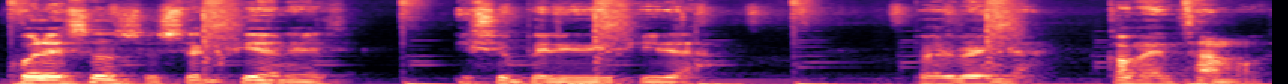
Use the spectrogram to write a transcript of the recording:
cuáles son sus secciones y su periodicidad. Pues venga, comenzamos.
